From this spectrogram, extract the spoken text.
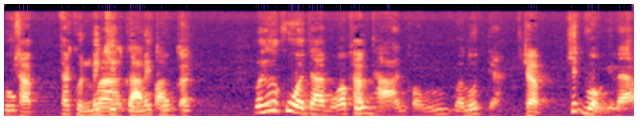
ทุกข์ครับ ถ้าคุณไม่คิดาคุณจากไม่ทุกข์วาอะดเมื่อสักครู่อาจารย์บอกว่าครับพื้นฐานของมนุษย์เนี่ยครับคิดบวกอยู่แล้ว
